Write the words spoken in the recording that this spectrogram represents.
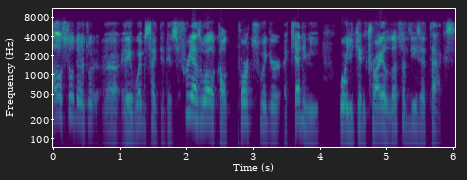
also, there's uh, a website that is free as well called Portswigger Academy, where you can try lots of these attacks.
